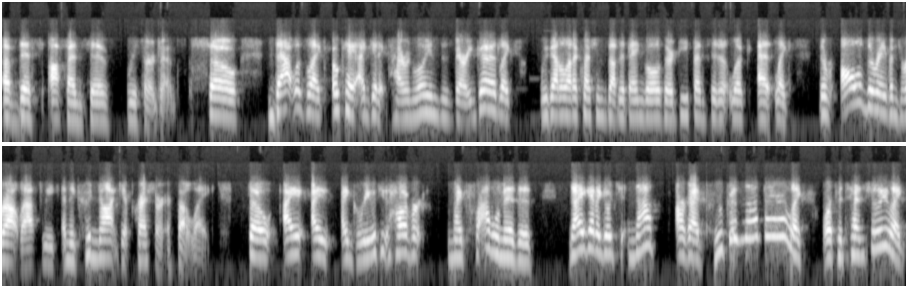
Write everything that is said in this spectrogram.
of this offensive resurgence. So that was like, okay, I get it. Kyren Williams is very good. Like, we got a lot of questions about the Bengals. Their defense didn't look at like the all of the Ravens were out last week and they could not get pressure. It felt like. So I I, I agree with you. However, my problem is is now you got to go to now our guy Puka's not there, like or potentially like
